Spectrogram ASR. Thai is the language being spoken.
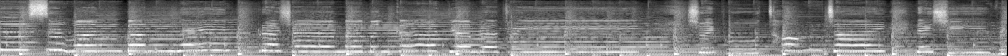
สวรรค์บรรเลงราชามาบังเกิดยามราตรี ช่วยผู้ทมใจได้ชีวิต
